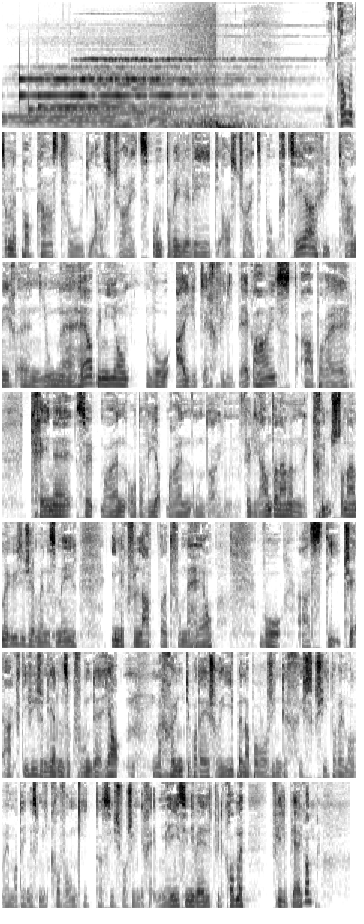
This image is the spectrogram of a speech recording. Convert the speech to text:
Thank you. Willkommen zu einem Podcast von die Ostschweiz unter www.dieostschweiz.ch. Heute habe ich einen jungen Herr bei mir, wo eigentlich Philipp Berger heißt, aber äh, kennen sollte man ihn oder wird man ihn unter einem völlig anderen Namen, einem Künstlernamen. Uns ist irgendwann ein Mail reingeflattert von einem Herr, wo als DJ aktiv ist und ich habe dann so gefunden, ja, man könnte über den schreiben, aber wahrscheinlich ist es gescheiter, wenn man, wenn man dem ein Mikrofon gibt. Das ist wahrscheinlich mehr seine Welt. Willkommen, Philipp Jäger.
